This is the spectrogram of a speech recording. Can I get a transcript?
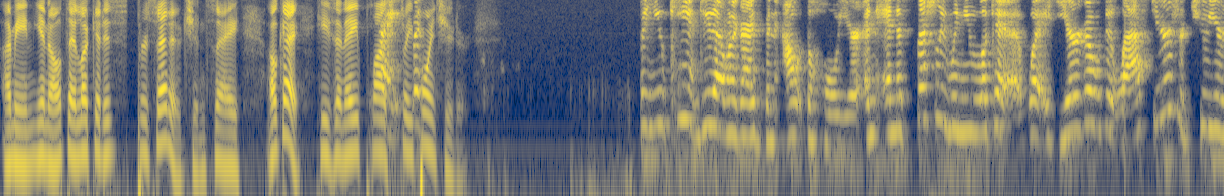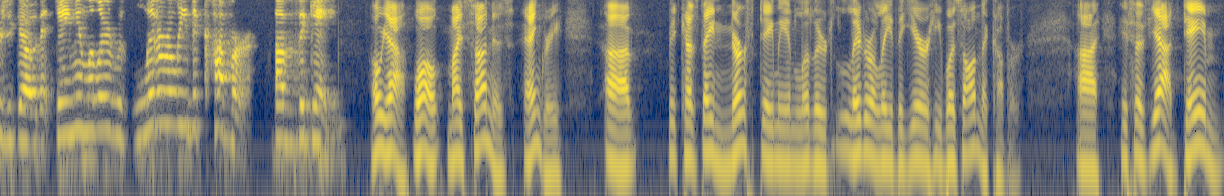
I mean, you know, they look at his percentage and say, okay, he's an A plus right, three point shooter. But you can't do that when a guy's been out the whole year, and and especially when you look at what a year ago was it last year's or two years ago that Damian Lillard was literally the cover of the game. Oh yeah, well, my son is angry uh, because they nerfed Damian Lillard literally the year he was on the cover. Uh, he says, "Yeah, Dame,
